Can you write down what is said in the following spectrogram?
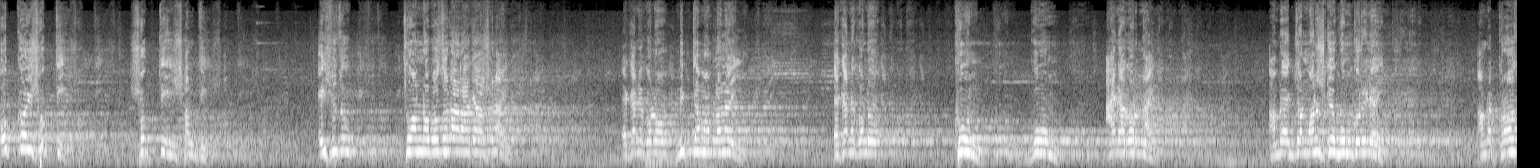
ঐক্যই শক্তি শক্তি, শান্তি। এই সুযোগ চুয়ান্ন বছর আর আগে আসে নাই। এখানে কোনো মিথ্যা মামলা নাই। এখানে কোনো খুন, গুম আয়নাগর নাই। আমরা একজন মানুষকেও গুম করি নাই। আমরা ক্রস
